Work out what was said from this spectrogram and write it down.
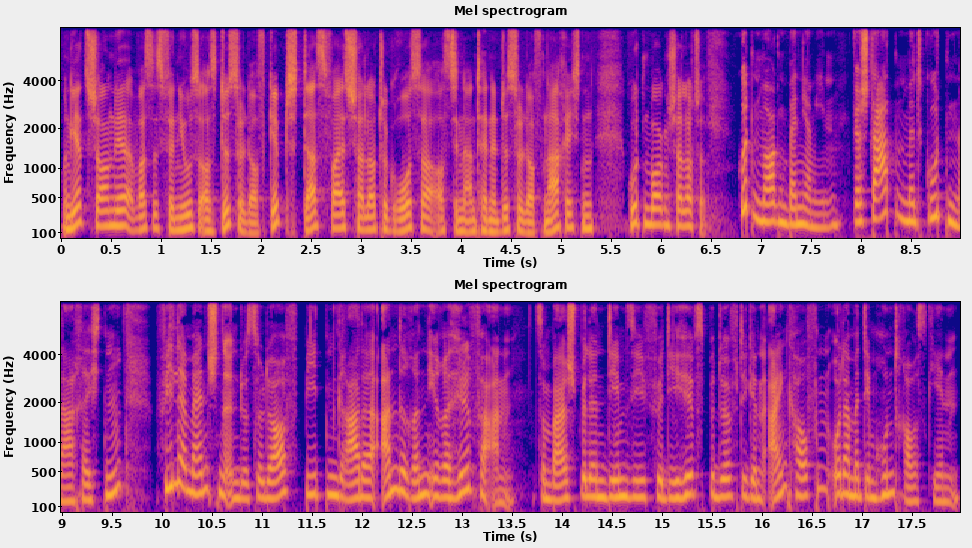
Und jetzt schauen wir, was es für News aus Düsseldorf gibt. Das weiß Charlotte Großer aus den Antenne Düsseldorf Nachrichten. Guten Morgen, Charlotte. Guten Morgen, Benjamin. Wir starten mit guten Nachrichten. Viele Menschen in Düsseldorf bieten gerade anderen ihre Hilfe an. Zum Beispiel, indem sie für die Hilfsbedürftigen einkaufen oder mit dem Hund rausgehen.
